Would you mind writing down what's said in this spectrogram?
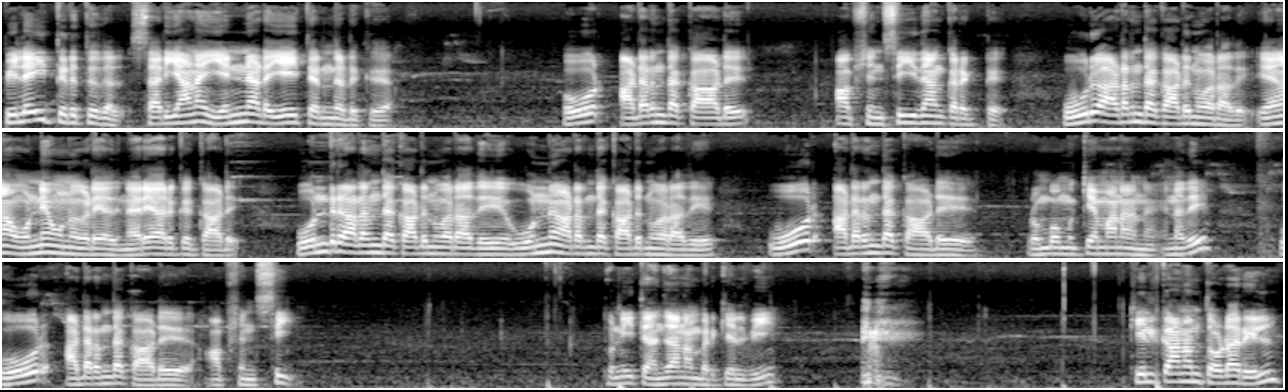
பிழை திருத்துதல். சரியான எண்ணடையை தேர்ந்தெடுக்க. ஓர் அடர்ந்த காடு. ஆப்ஷன் சி தான் கரெக்டு ஒரு அடர்ந்த காடுன்னு வராது. ஏன்னா ஒன்றே ஒன்று கிடையாது. நிறையா இருக்குது காடு. ஒன்று அடர்ந்த காடுன்னு வராது. ஒன்று அடர்ந்த காடுன்னு வராது. ஓர் அடர்ந்த காடு. ரொம்ப முக்கியமான என்னது? ஓர் அடர்ந்த காடு. ஆப்ஷன் சி தொண்ணூற்றி அஞ்சாம் நம்பர் கேள்வி. கீழ்காணும் தொடரில்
